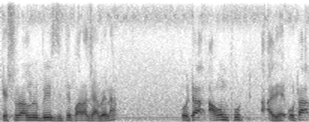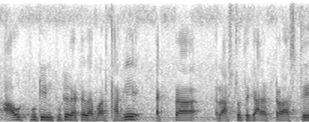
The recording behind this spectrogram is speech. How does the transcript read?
কেশর আলুর বীজ দিতে পারা যাবে না। ওটা আউটপুট ওটা আউটপুট, ইনপুটের একটা ব্যাপার থাকে। একটা রাষ্ট্র থেকে আরেকটা রাষ্ট্রে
